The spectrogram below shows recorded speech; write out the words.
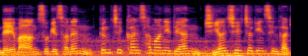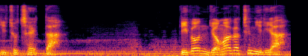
내 마음속에서는 끔찍한 상황에 대한 비현실적인 생각이 교차했다. 이건 영화 같은 일이야.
